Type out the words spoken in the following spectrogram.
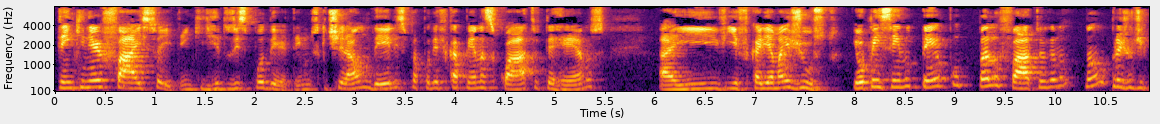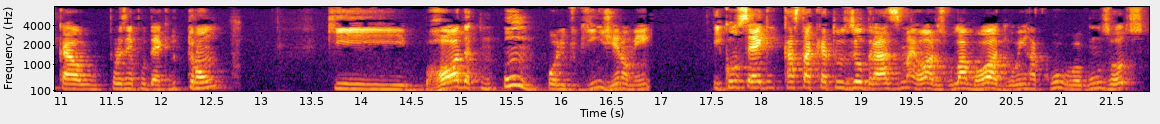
tem que nerfar isso aí, tem que reduzir esse poder. Temos que tirar um deles para poder ficar apenas quatro terrenos, aí ficaria mais justo. Eu pensei no tempo pelo fato de não, não prejudicar, o, por exemplo, o deck do Tron, que roda com um olho de Gin, geralmente, e consegue castar criaturas Eldrazi maiores, o Lamog, o Enraku, alguns outros.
